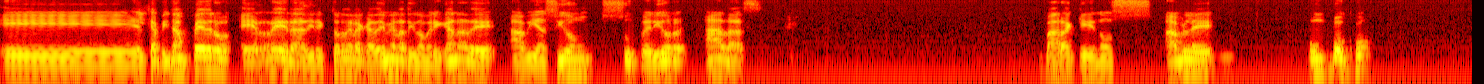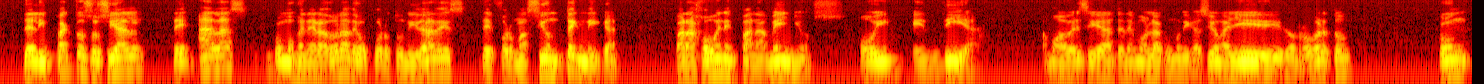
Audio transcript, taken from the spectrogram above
eh, el capitán Pedro Herrera, director de la Academia Latinoamericana de Aviación Superior Alas, para que nos hable un poco del impacto social de Alas como generadora de oportunidades de formación técnica para jóvenes panameños hoy en día. Vamos a ver si ya tenemos la comunicación allí, don Roberto, con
